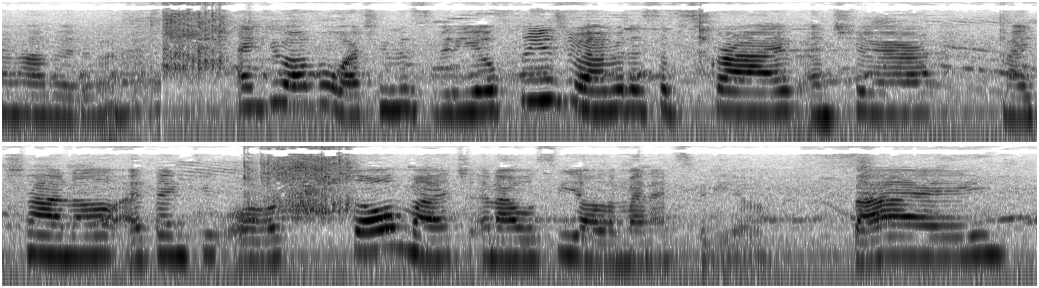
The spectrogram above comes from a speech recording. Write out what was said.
and how they're doing it thank you all for watching this video. Please remember to subscribe and share my channel. I thank you all so much and I will see y'all in my next video. Bye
